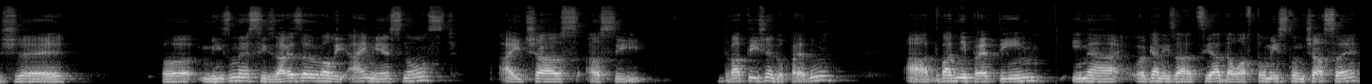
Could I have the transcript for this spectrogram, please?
že my sme si zarezervovali aj miestnosť, aj čas asi dva týždne dopredu a dva dni predtým iná organizácia dala v tom istom čase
